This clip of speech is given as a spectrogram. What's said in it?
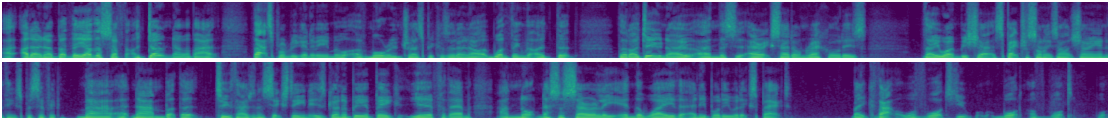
I, I don't know, but the other stuff that I don't know about, that's probably going to be more, of more interest because I don't know. One thing that I that that I do know, and this is Eric said on record, is they won't be show- Spectrasonics aren't showing anything specific now at NAMM, but that 2016 is going to be a big year for them, and not necessarily in the way that anybody would expect. Make that of what you what of what what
